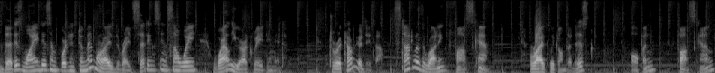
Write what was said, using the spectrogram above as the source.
That is why it is important to memorize the RAID settings in some way while you are creating it. To recover your data, start with running FastScan. Right-click on the disk, open FastScan,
